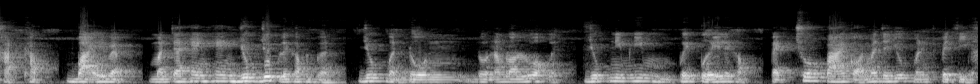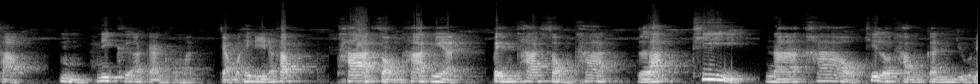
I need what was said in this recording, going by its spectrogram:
ขัดครับ ใบแบบมันจะแห้งๆยุบๆเลยครับเพื่อนๆยุบเหมือนโดนโดนน้ำร้อนลวกเลย ยุบนิ่มๆเปื่อยๆเลยครับ แต่ช่วงปลายก่อนมันจะยุบมันเป็นสีขาว อืม นี่คืออาการของมันจำมาให้ดีนะครับธาตุสองธาตุเนี่ย เป็นธาตุสองธาตุลักที่นาข้าวที่เราทำกันอยู่ใน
